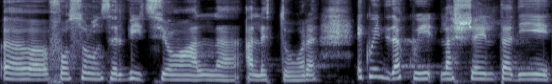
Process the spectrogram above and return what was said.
eh, fossero un servizio al, al, lettore e quindi da qui la scelta di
